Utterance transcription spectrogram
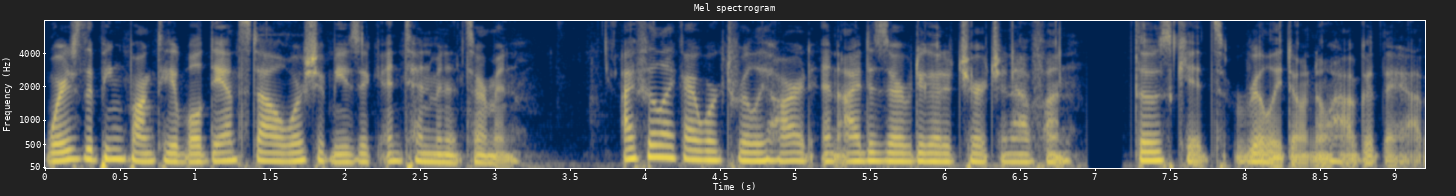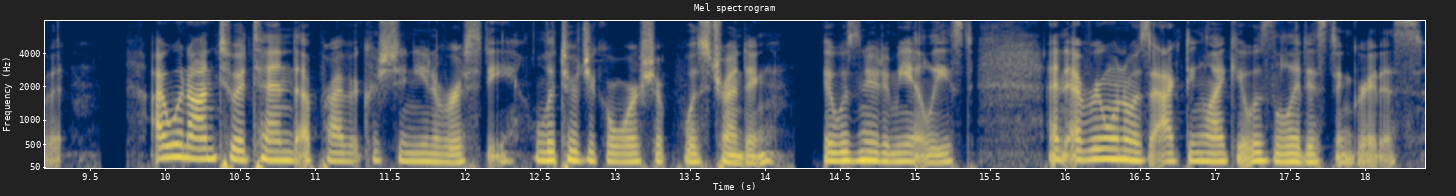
Where's the ping pong table, dance style worship music, and 10 minute sermon? I feel like I worked really hard and I deserve to go to church and have fun. Those kids really don't know how good they have it. I went on to attend a private Christian university. Liturgical worship was trending. It was new to me, at least, and everyone was acting like it was the latest and greatest.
